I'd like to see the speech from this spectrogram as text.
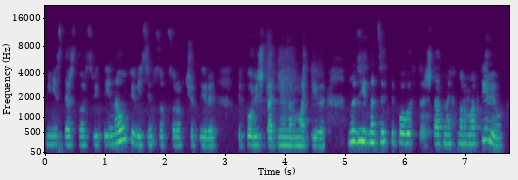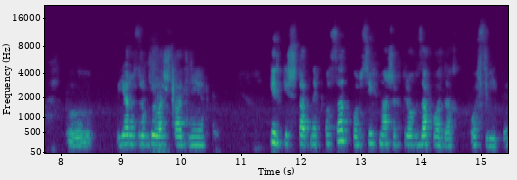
Міністерства освіти і науки 844 типові штатні нормативи. Ну, згідно цих типових штатних нормативів, е, я розробила штатні кількість штатних посад по всіх наших трьох закладах освіти.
